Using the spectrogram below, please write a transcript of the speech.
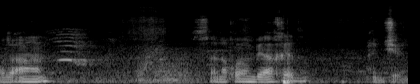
والآن سنقوم بأخذ الجن.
